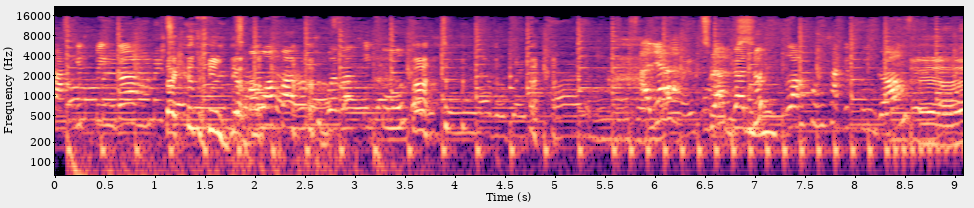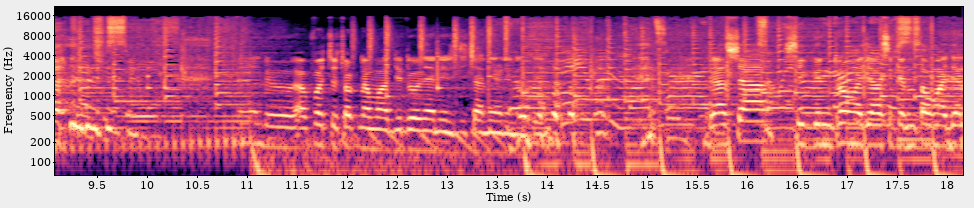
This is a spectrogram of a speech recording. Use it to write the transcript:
Sakit pinggang sakit pinggang. Bawa paru seberat itu Ayah udah gendut langsung sakit pinggang Ya. Aduh, apa cocok nama judulnya nih di channel ini nanti? Biasa si gendrong aja, si kentong aja.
